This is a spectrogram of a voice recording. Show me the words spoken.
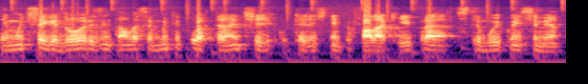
tem muitos seguidores, então vai ser muito importante o que a gente tem para falar aqui para distribuir conhecimento.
